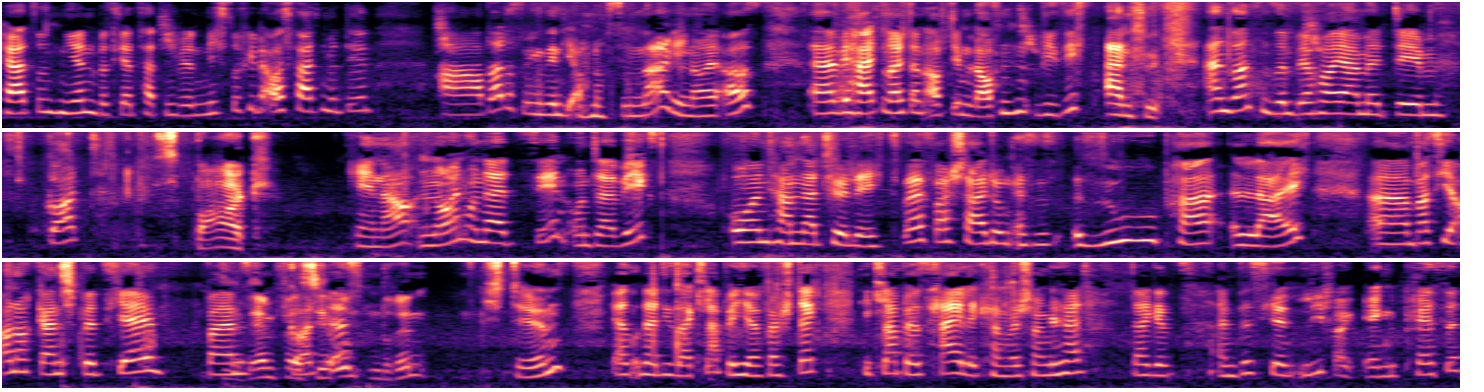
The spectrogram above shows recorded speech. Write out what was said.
Herz und Nieren. Bis jetzt hatten wir nicht so viele Ausfahrten mit denen. Aber deswegen sehen die auch noch so nagelneu aus. Äh, wir halten euch dann auf dem Laufenden, wie sich's anfühlt. Ansonsten sind wir heuer mit dem Scott Spark. Genau, 910 unterwegs und haben natürlich 12-Fach-Schaltung. Es ist super leicht. Äh, was hier auch noch ganz speziell beim Der Dämpfer ist Scott hier ist, unten drin. stimmt, der ist unter dieser Klappe hier versteckt. Die Klappe ist heilig, haben wir schon gehört. Da gibt's ein bisschen Lieferengpässe.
